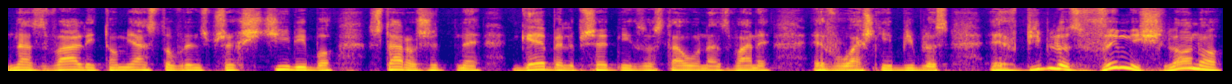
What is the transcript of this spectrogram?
nazwali to miasto, wręcz przechrzcili, bo starożytne Gebel przed nich zostało nazwane właśnie Biblos. E, w Biblos wymyślono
